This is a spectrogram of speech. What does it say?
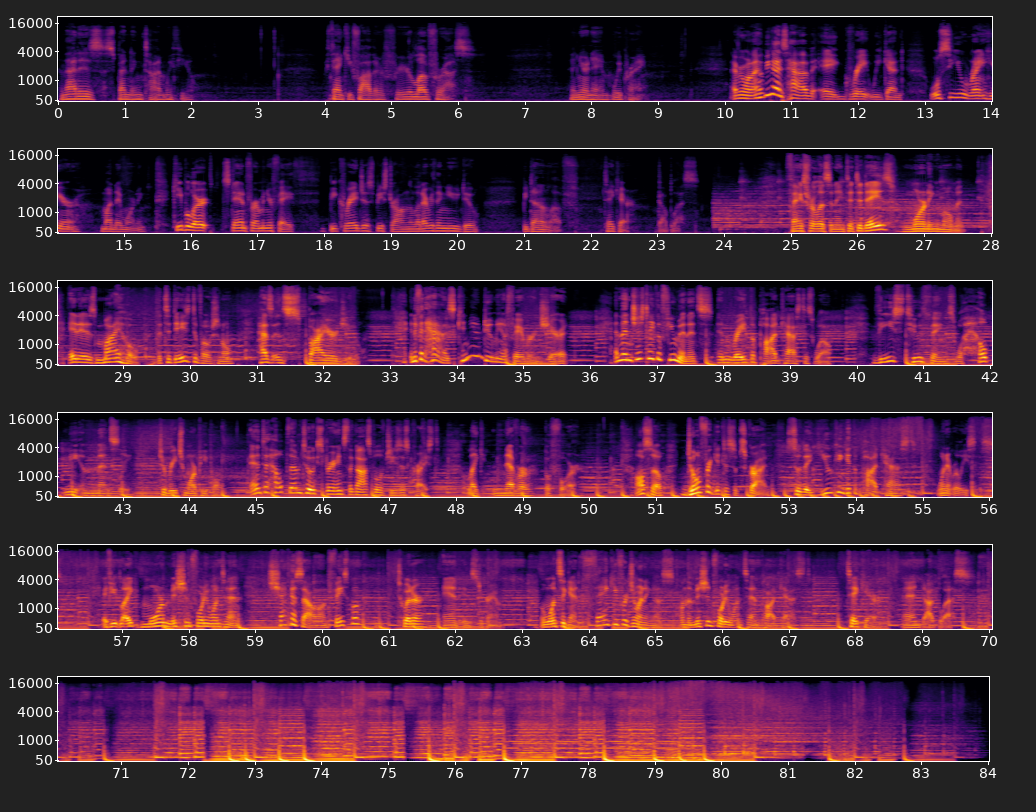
and that is spending time with you. We thank you, Father, for your love for us. In your name we pray. Everyone, I hope you guys have a great weekend. We'll see you right here Monday morning. Keep alert, stand firm in your faith, be courageous, be strong, and let everything you do be done in love. Take care. God bless. Thanks for listening to today's morning moment. It is my hope that today's devotional has inspired you. And if it has, can you do me a favor and share it? And then just take a few minutes and rate the podcast as well. These two things will help me immensely to reach more people. and to help them to experience the gospel of Jesus Christ like never before. Also, don't forget to subscribe so that you can get the podcast when it releases. If you'd like more Mission 4110, check us out on Facebook, Twitter, and Instagram. And once again, thank you for joining us on the Mission 4110 podcast. Take care and God bless.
